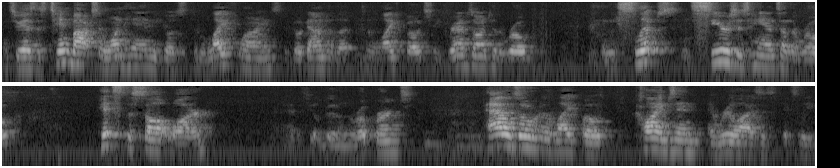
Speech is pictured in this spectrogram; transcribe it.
And so he has this tin box in one hand. He goes to the lifelines to go down to the, to the lifeboats. He grabs onto the rope and he slips and sears his hands on the rope, hits the salt water. I had to feel good on the rope burns. Paddles over to the lifeboat, climbs in, and realizes it's leaking.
